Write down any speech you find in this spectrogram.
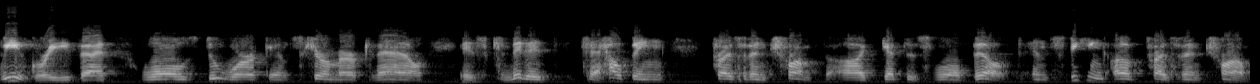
we agree that walls do work, and Secure America Now is committed to helping President Trump uh, get this wall built. And speaking of President Trump,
